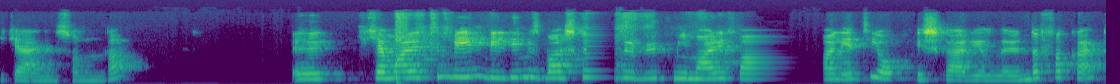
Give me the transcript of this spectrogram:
hikayenin sonunda. E, Kemalettin Bey'in bildiğimiz başka bir büyük mimari faaliyeti yok işgal yıllarında fakat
